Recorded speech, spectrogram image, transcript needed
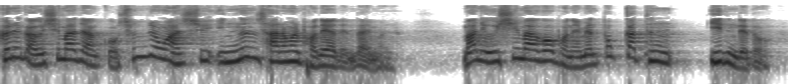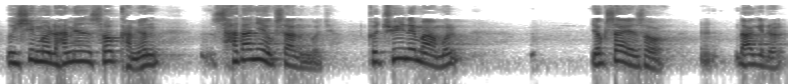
그러니까 의심하지 않고 순종할 수 있는 사람을 보내야 된다, 이 말이에요. 만약 의심하고 보내면 똑같은 일인데도 의심을 하면서 가면 사단이 역사하는 거죠. 그 주인의 마음을 역사에서 나기를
